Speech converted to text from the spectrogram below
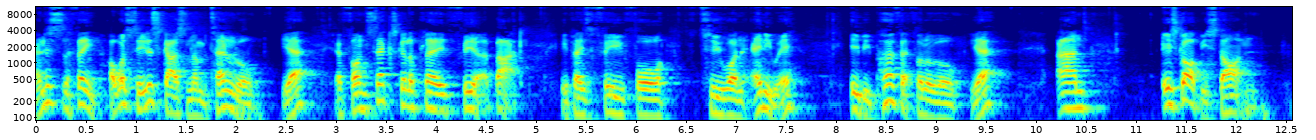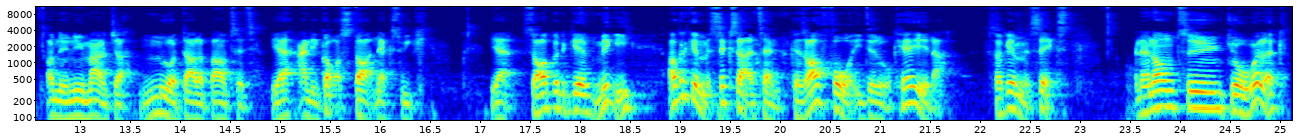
and this is the thing. I want to see this guy's number 10 role. Yeah, if Fonseca's going to play three at back, he plays 3 4 2 1 anyway. He'd be perfect for the role. Yeah, and he's got to be starting on the new manager. No doubt about it. Yeah, and he got to start next week. Yeah, so I'm going to give Miggy, I'm going to give him a 6 out of 10 because I thought he did okay in that. So I'll give him a 6. And then on to Joe Willock.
